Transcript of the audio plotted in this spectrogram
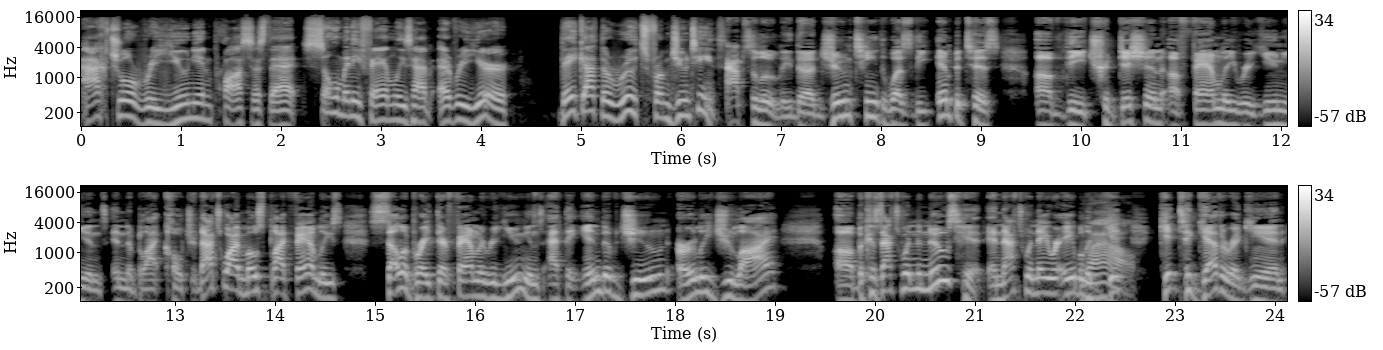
actual reunion process that so many families have every year, they got the roots from Juneteenth. Absolutely. The Juneteenth was the impetus of the tradition of family reunions in the Black culture. That's why most Black families celebrate their family reunions at the end of June, early July. Uh, because that's when the news hit, and that's when they were able to wow. get get together again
